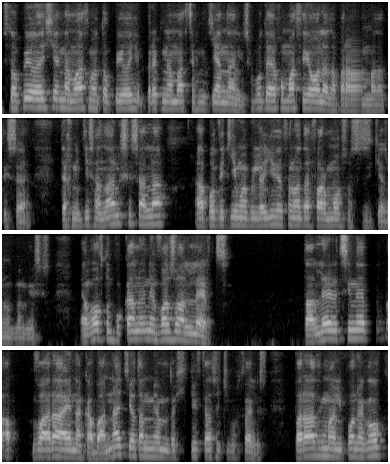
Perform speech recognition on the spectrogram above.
στο οποίο έχει ένα μάθημα το οποίο πρέπει να μάθεις τεχνική ανάλυση. Οπότε έχω μάθει όλα τα πράγματα της ε, τεχνικής ανάλυσης, αλλά από δική μου επιλογή δεν θέλω να τα εφαρμόσω στις δικές μου επενδύσεις. Εγώ αυτό που κάνω είναι βάζω alerts. Τα alerts είναι βαρά ένα καμπανάκι όταν μια μετοχή φτάσει εκεί που θέλεις. Παράδειγμα, λοιπόν, εγώ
